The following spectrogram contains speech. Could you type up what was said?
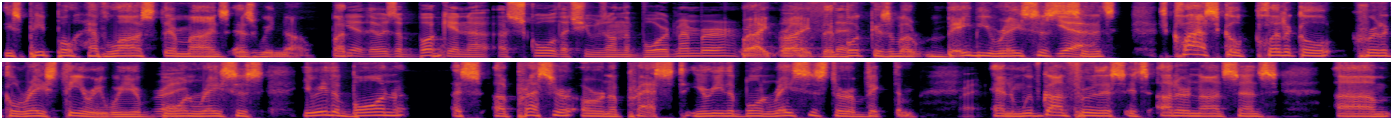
These people have lost their minds, as we know. But yeah, there was a book in a, a school that she was on the board member. right, right. The book is about baby racists, Yeah. and it's it's classical critical critical race theory, where you're Right. born racist. You're either born a s- oppressor or an oppressed. You're either born racist or a victim. Right. And we've gone through this. It's utter nonsense. Um,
